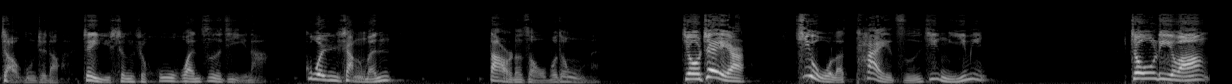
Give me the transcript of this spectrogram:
赵公知道这一声是呼唤自己呢，关上门，道都走不动了，就这样救了太子敬一命。周厉王。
